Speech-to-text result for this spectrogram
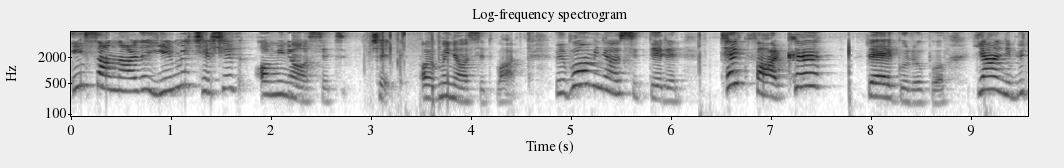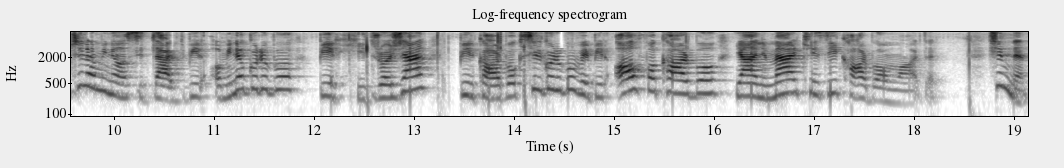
İnsanlarda 20 çeşit amino asit amino asit var. Ve bu amino asitlerin tek farkı R grubu. Yani bütün amino asitler bir amino grubu, bir hidrojen, bir karboksil grubu ve bir alfa karbon yani merkezi karbon vardır. Şimdi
